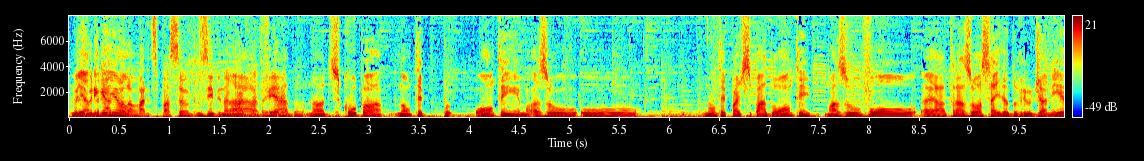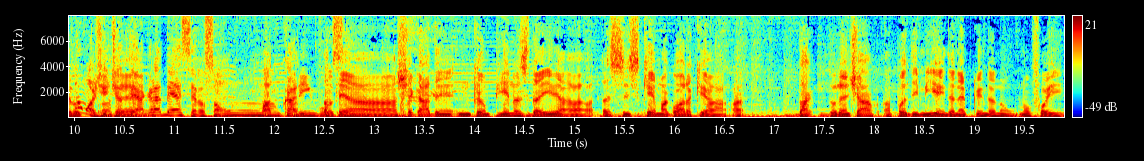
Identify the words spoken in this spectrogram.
Muito obrigado pela participação, inclusive, na Ah, quarta-feira. Não, desculpa não ter ontem, mas o, o- não ter participado ontem, mas o voo eh, atrasou a saída do Rio de Janeiro. Não, a gente até, agradece, era só um, um carinho com você. Até a chegada em, em Campinas e daí a- esse esquema agora que a, a- da- durante a, a pandemia ainda, né, porque ainda não, não foi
